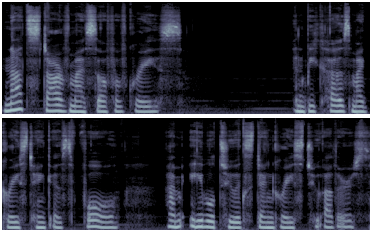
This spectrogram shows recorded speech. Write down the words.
not starve myself of grace. And because my grace tank is full, I'm able to extend grace to others.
